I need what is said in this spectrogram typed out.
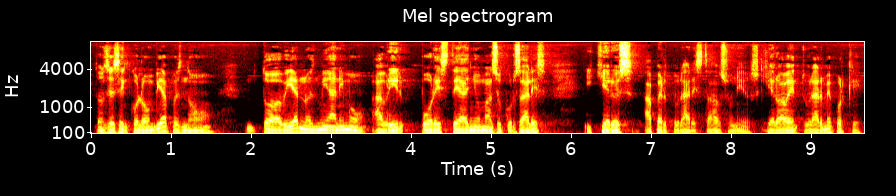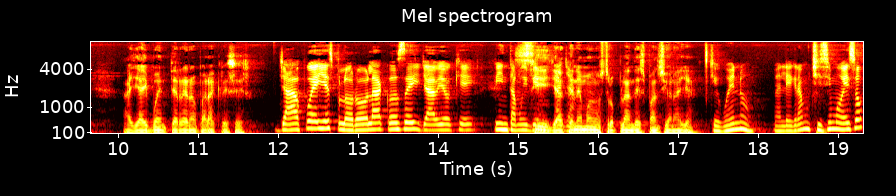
Entonces en Colombia, pues no, todavía no es mi ánimo abrir por este año más sucursales y quiero es aperturar Estados Unidos. Quiero aventurarme porque allá hay buen terreno para crecer. Ya fue y exploró la cosa y ya vio que pinta muy bien. Sí, ya tenemos nuestro plan de expansión allá. Qué bueno, me alegra muchísimo eso.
